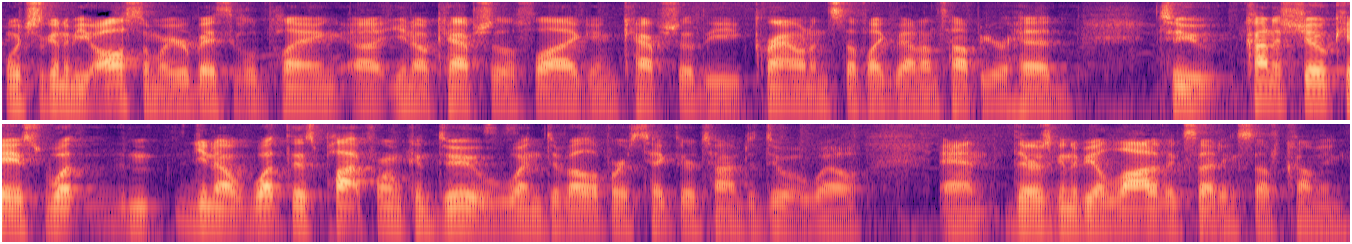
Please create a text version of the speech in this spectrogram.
which is going to be awesome, where you're basically playing, uh, you know, capture the flag and capture the crown and stuff like that on top of your head to kind of showcase what, you know, what this platform can do when developers take their time to do it well. And there's going to be a lot of exciting stuff coming.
